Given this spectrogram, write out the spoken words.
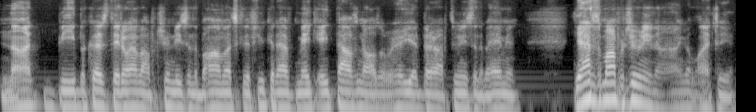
not be because they don't have opportunities in the Bahamas. Because if you could have make eight thousand dollars over here, you had better opportunities in the Bahamian. You had some opportunity now. I ain't gonna lie to you.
